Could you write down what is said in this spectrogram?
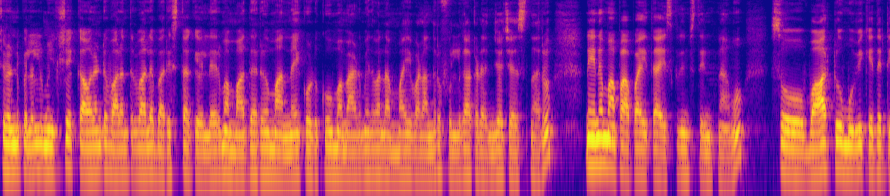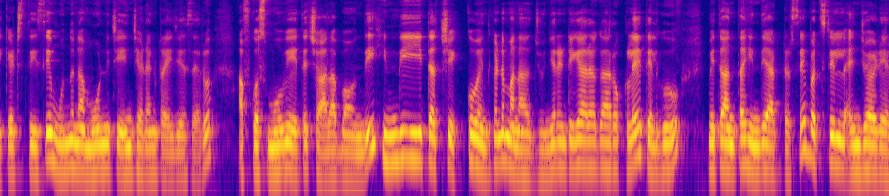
చూడండి పిల్లలు మిల్క్ షేక్ కావాలంటే వాళ్ళంతా వాళ్ళే బరిస్తాకి వెళ్ళారు. మా మదర్ మా అన్నయ్య కొడుకు మా మేడం మీద వాళ్ళ అమ్మాయి వాళ్ళందరూ ఫుల్గా అక్కడ ఎంజాయ్ చేస్తున్నారు. నేను మా పాప అయితే ఐస్ క్రీమ్స్ తింటున్నాము. సో వార్ టూ మూవీకి అయితే టికెట్స్ తీసి ముందు నా మూడ్ని చేంజ్ చేయడానికి ట్రై చేశారు. కోర్స్ మూవీ అయితే చాలా బాగుంది. హిందీ టచ్ ఎక్కువ ఎందుకంటే మన జూనియర్ ఎన్టీఆర్ గారు ఒకలే తెలుగు మిగతా అంతా హిందీ యాక్టర్సే but still enjoyed a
